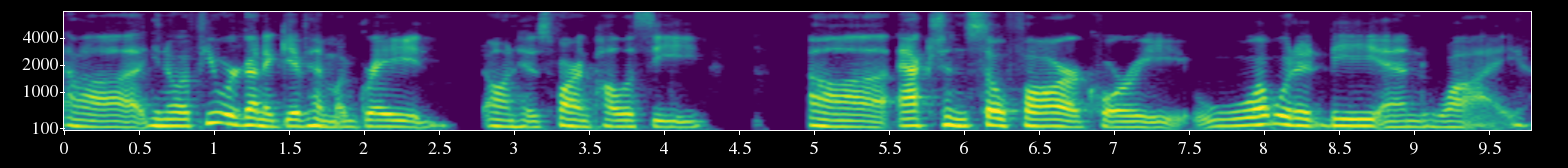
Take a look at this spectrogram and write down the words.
uh, you know, if you were going to give him a grade on his foreign policy uh, actions so far, Kori, what would it be and why?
